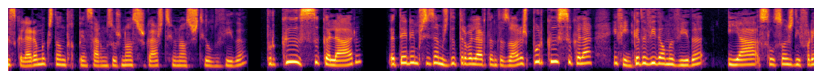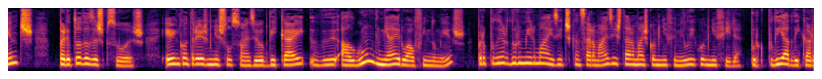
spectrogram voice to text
Se calhar é uma questão de repensarmos os nossos gastos e o nosso estilo de vida, porque se calhar até nem precisamos de trabalhar tantas horas, porque se calhar, enfim, cada vida é uma vida e há soluções diferentes para todas as pessoas. Eu encontrei as minhas soluções. Eu abdiquei de algum dinheiro ao fim do mês para poder dormir mais e descansar mais e estar mais com a minha família e com a minha filha. Porque podia abdicar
